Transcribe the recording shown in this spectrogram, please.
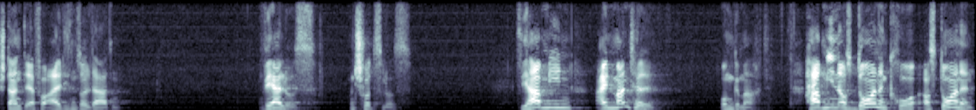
stand er vor all diesen Soldaten wehrlos und schutzlos. Sie haben ihn einen Mantel umgemacht, haben ihn aus Dornen, aus Dornen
